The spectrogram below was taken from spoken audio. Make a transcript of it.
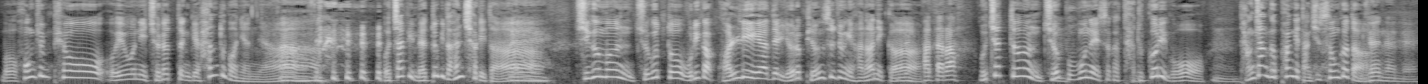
뭐 홍준표 의원이 저렸던 게 한두 번이었냐. 아. 어차피 메뚜기도 한 철이다. 네. 지금은 저것도 우리가 관리해야 될 여러 변수 중의 하나니까. 네, 받아라. 어쨌든 저 음. 부분에 있어서 다둑거리고 음. 당장 급한 게 당신 선거다. 네네네.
